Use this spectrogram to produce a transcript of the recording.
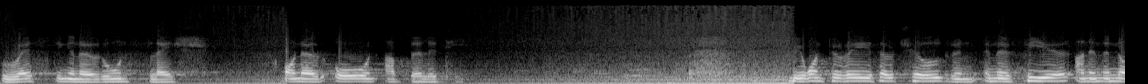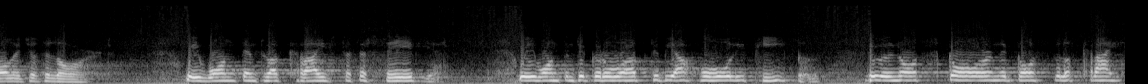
resting in our own flesh, on our own ability. We want to raise our children in the fear and in the knowledge of the Lord. We want them to have Christ as a Savior. We want them to grow up to be a holy people who will not scorn the gospel of Christ.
